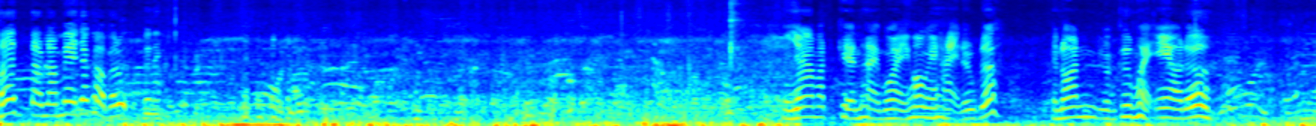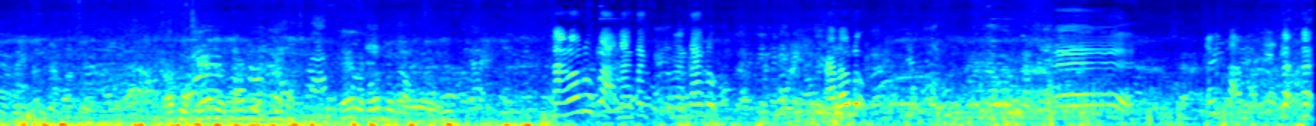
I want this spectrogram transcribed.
ใช่ตามรางแม่จะขับไปลูกไปนี่แม่ย่ามัดแขนหายบ่อยห้องให้หายเด้อลูกเด้อให้นอนกลางคืนหายแอวเด้อนั่งลงลูกหล่ะนั่งตั้งนั่งตั้งลูกนั่งลงลูกเออเอาพี่หลับน่ะน่ะ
